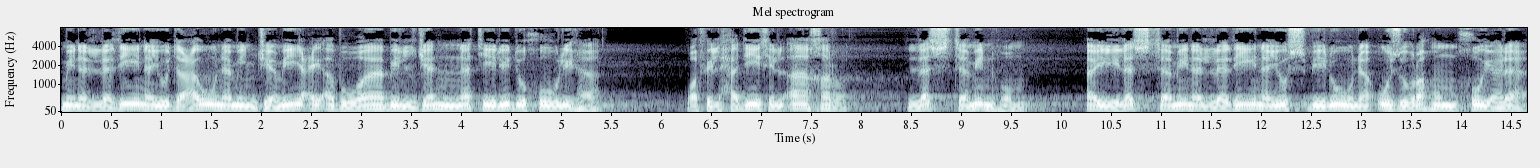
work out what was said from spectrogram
من الذين يدعون من جميع أبواب الجنة لدخولها، وفي الحديث الآخر، لست منهم، أي لست من الذين يسبلون أزرهم خيلاً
